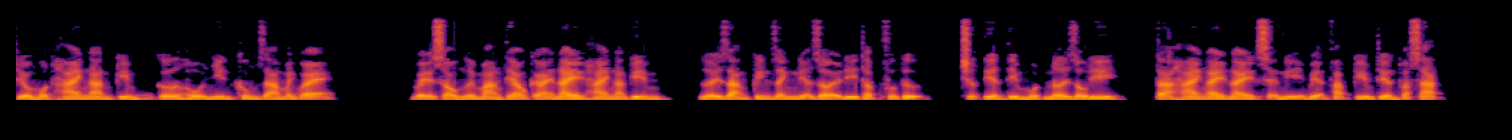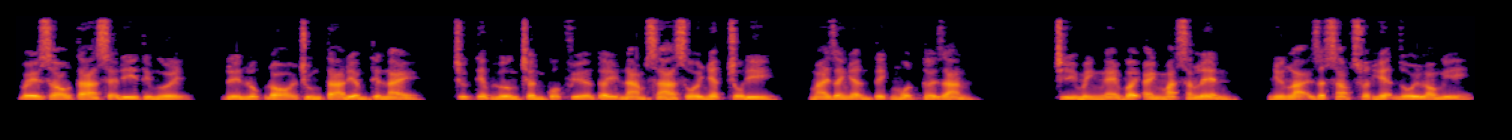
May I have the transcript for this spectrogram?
thiếu một hai ngàn kim, cơ hội nhìn không ra mánh khỏe. Về sau ngươi mang theo cái này hai ngàn kim, lấy giảng kinh danh nghĩa rời đi thập phương tự, trước tiên tìm một nơi giấu đi, ta hai ngày này sẽ nghĩ biện pháp kim tiền thoát xác, về sau ta sẽ đi tìm ngươi, đến lúc đó chúng ta điểm tiền này, trực tiếp hướng trần quốc phía tây nam xa xôi nhất chỗ đi, mai danh nhận tích một thời gian. Chí minh nghe vậy ánh mắt sáng lên, nhưng lại rất sắp xuất hiện rồi lo nghĩ,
